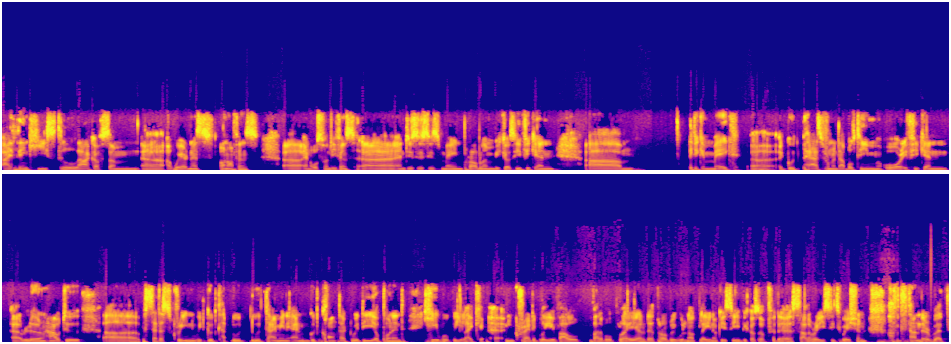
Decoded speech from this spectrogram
I think he still lack of some uh, awareness on offense uh, and also on defense, uh, and this is his main problem because if he can. Um, if he can make uh, a good pass from a double team, or if he can uh, learn how to uh, set a screen with good, good good timing and good contact with the opponent, he will be like an incredibly val- valuable player that probably will not play in OKC because of the salary situation of the Thunder. But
